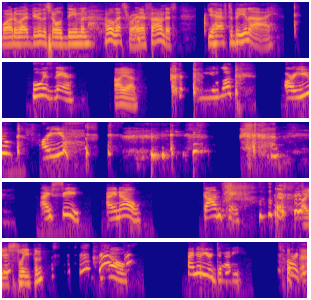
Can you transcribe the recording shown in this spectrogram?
Why do I do this, old demon? Oh, that's right, I found it. You have to be an eye. Who is there? I am. You look. Are you? Are you? I see. I know. Dante. Are you sleeping? No. I knew your daddy. Pardon.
